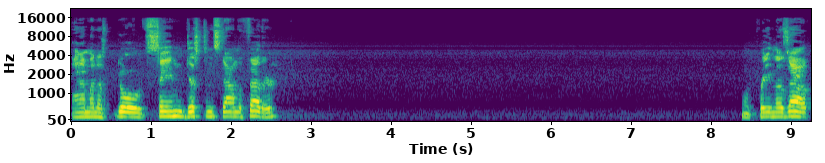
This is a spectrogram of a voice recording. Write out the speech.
and I'm going to go same distance down the feather. We'll preen those out.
